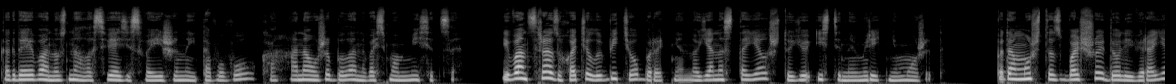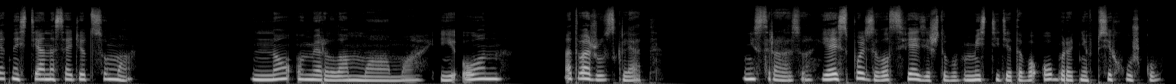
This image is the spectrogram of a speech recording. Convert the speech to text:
Когда Иван узнал о связи своей жены и того волка, она уже была на восьмом месяце. Иван сразу хотел убить оборотня, но я настоял, что ее истинно умереть не может. Потому что с большой долей вероятности она сойдет с ума. Но умерла мама, и он... Отвожу взгляд. Не сразу. Я использовал связи, чтобы поместить этого оборотня в психушку,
